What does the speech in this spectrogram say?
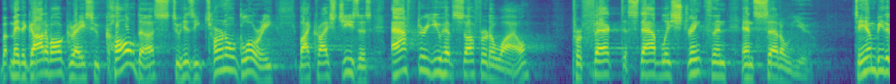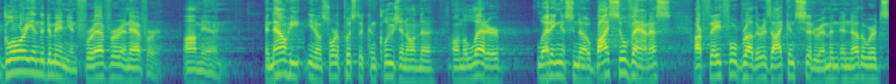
But may the God of all grace, who called us to his eternal glory by Christ Jesus, after you have suffered a while, perfect, establish, strengthen, and settle you. To him be the glory and the dominion forever and ever. Amen. And now he, you know, sort of puts the conclusion on the, on the letter, letting us know by Silvanus, our faithful brother, as I consider him. And in other words,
